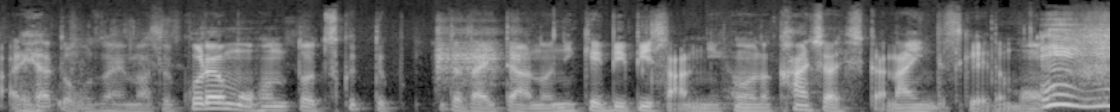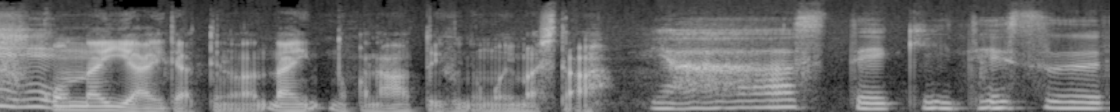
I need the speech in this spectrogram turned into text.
ありがとうございます。これはもう本当作っていただいたあの日経 BP さんに本当感謝しかないんですけれども、ええええええこんないいアイデアっていうのはないのかなというふうに思いました。いやー素敵です。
